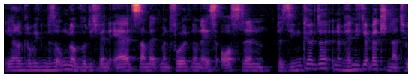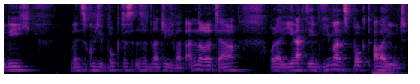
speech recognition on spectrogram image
wäre, glaube ich, ein bisschen unglaubwürdig, wenn er jetzt damit mit Fulton und Ace Austin besiegen könnte in einem Handicap-Match. Natürlich wenn es gut gebuckt ist, ist es natürlich was anderes, ja. Oder je nachdem, wie man es buckt, aber gut.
